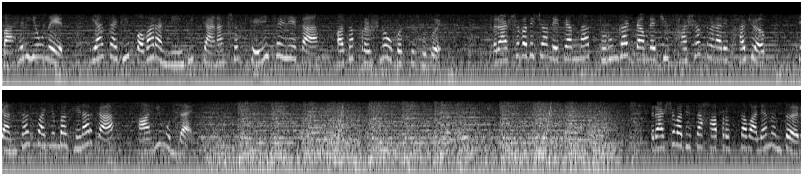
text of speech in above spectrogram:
बाहेर येऊ नयेत. यासाठी पवारांनी ही चाणाक्ष खेळी खेळली का? असा प्रश्न उपस्थित होतोय. राष्ट्रवादीच्या नेत्यांना तुरुंगात डांबण्याची भाषा करणारे भाजप त्यांचाच पाठिंबा घेणार का? हाही मुद्दा आहे. राष्ट्रवादीचा हा प्रस्ताव आल्यानंतर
